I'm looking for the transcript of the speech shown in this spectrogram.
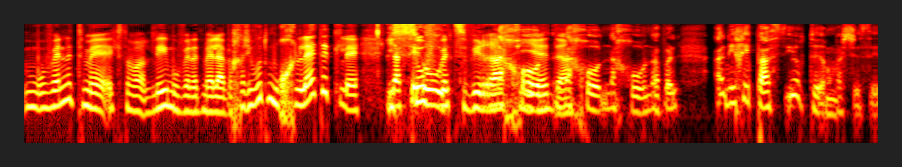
מובנת, מ- זאת אומרת, לי מובנת מאליה, וחשיבות מוחלטת לאיסוף לתיעוד. וצבירת נכון, ידע. נכון, נכון, אבל אני חיפשתי יותר מה שזה.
